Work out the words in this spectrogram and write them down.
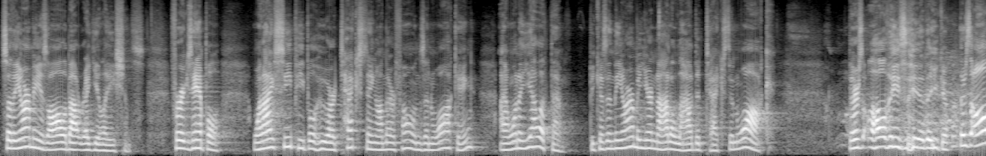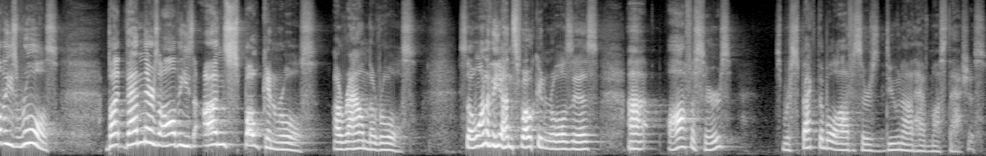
So, the army is all about regulations. For example, when I see people who are texting on their phones and walking, I want to yell at them because in the army, you're not allowed to text and walk. There's all these, there you go. There's all these rules. But then there's all these unspoken rules around the rules. So, one of the unspoken rules is uh, officers, respectable officers, do not have mustaches.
